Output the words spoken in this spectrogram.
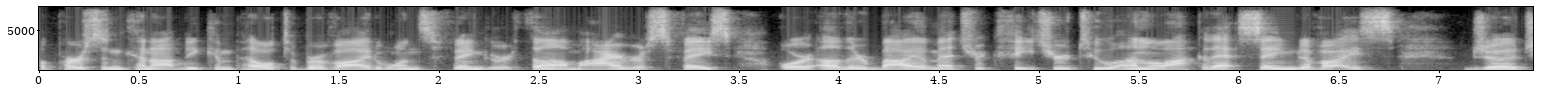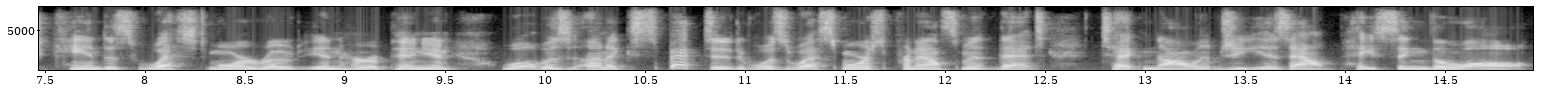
a person cannot be compelled to provide one's finger, thumb, iris, face, or other biometric feature to unlock that same device. Judge Kandis Westmore wrote in her opinion What was unexpected was Westmore's pronouncement that technology is outpacing the law.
